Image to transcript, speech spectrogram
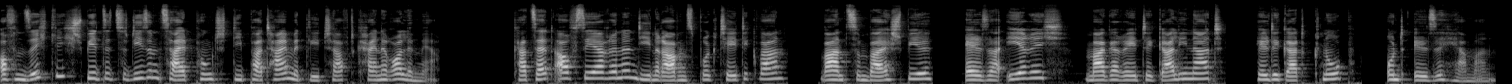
Offensichtlich spielte zu diesem Zeitpunkt die Parteimitgliedschaft keine Rolle mehr. KZ-Aufseherinnen, die in Ravensbrück tätig waren, waren zum Beispiel Elsa Erich, Margarete Gallinat, Hildegard Knob und Ilse Hermann.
